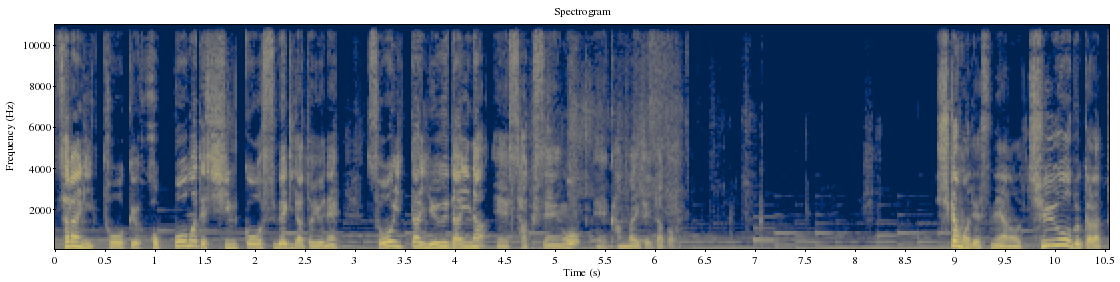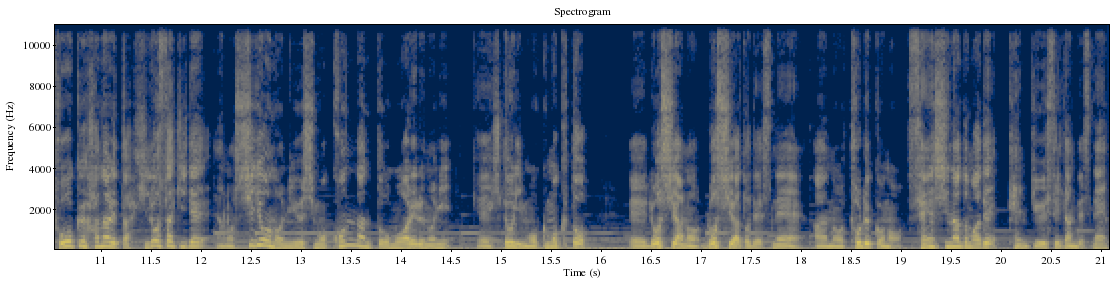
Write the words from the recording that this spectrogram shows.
さらに遠く北方まで進行すべきだというね、そういった雄大な、作戦を、考えていたと。しかもですねあの中央部から遠く離れた弘前であの資料の入手も困難と思われるのに、えー、一人黙々と、えー、ロシアのロシアとですねあのトルコの戦死などまで研究していたんですね。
